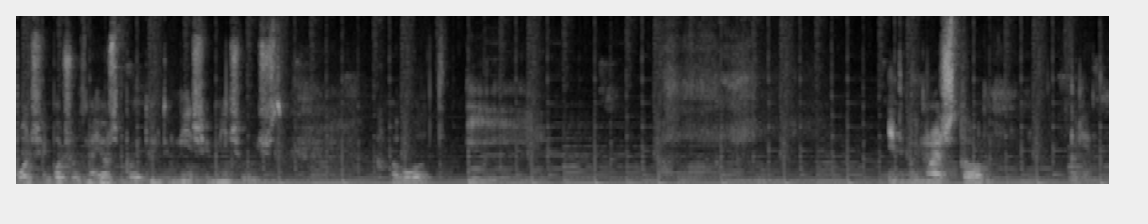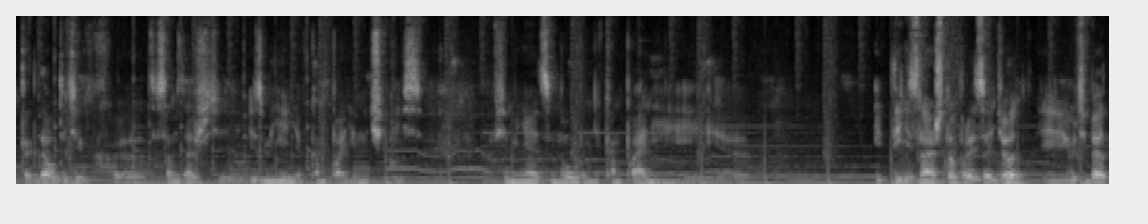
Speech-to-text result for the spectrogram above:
больше и больше узнаешь, поэтому ты меньше и меньше учишься. Вот. И... И ты понимаешь, что, когда вот этих, э, ты сам знаешь, изменения в компании начались, все меняется на уровне компании, и, и ты не знаешь, что произойдет, и у тебя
